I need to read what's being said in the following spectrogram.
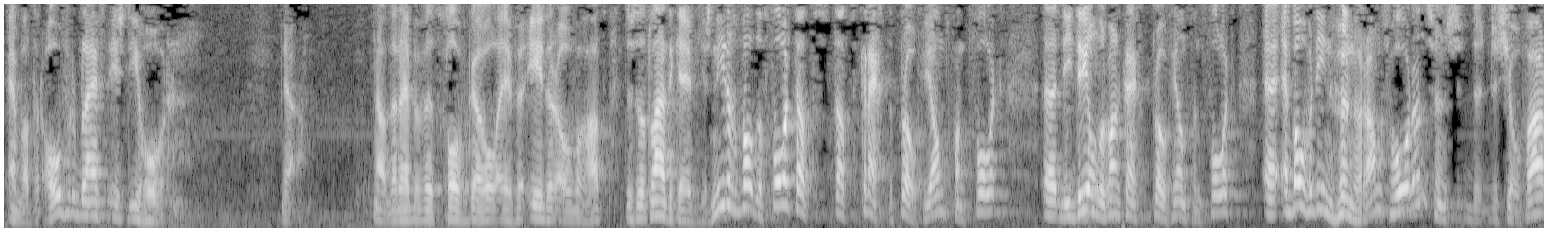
En wat er overblijft is die horen. Ja. Nou, daar hebben we het geloof ik al even eerder over gehad. Dus dat laat ik eventjes. In ieder geval, dat volk dat, dat krijgt de proviant van het volk. Uh, die 300 man krijgt de proviant van het volk. Uh, en bovendien hun ramshorens, de, de.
